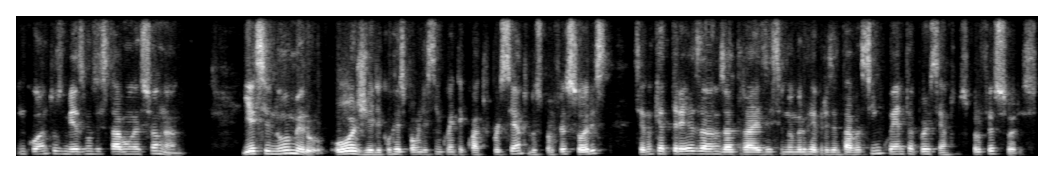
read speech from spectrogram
enquanto os mesmos estavam lecionando. E esse número, hoje, ele corresponde a 54% dos professores, sendo que há três anos atrás esse número representava 50% dos professores.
